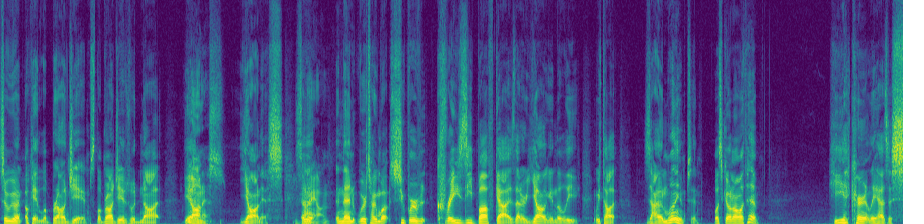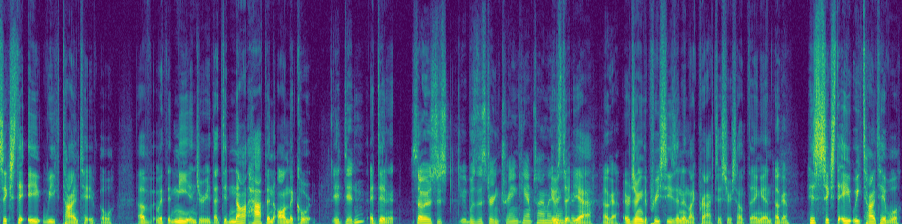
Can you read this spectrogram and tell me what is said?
So we went, okay, LeBron James. LeBron James would not. get Giannis Giannis. And then- zion And then we were talking about super crazy buff guys that are young in the league. We thought Zion Williamson. What's going on with him? He currently has a six to eight week timetable of with a knee injury that did not happen on the court. it didn't It didn't. So it was just it was this during training camp time. I it was think, du- or- yeah, Okay. or during the preseason and like practice or something. And Okay. his six to eight week timetable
